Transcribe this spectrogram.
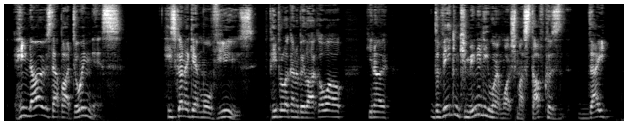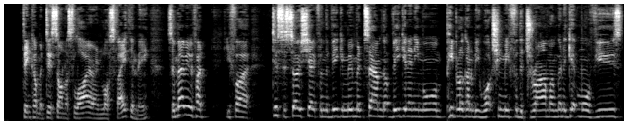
he knows that by doing this, he's going to get more views. People are going to be like, oh well, you know, the vegan community won't watch my stuff because they think I'm a dishonest liar and lost faith in me. So maybe if I if I disassociate from the vegan movement, say I'm not vegan anymore, people are going to be watching me for the drama. I'm going to get more views.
